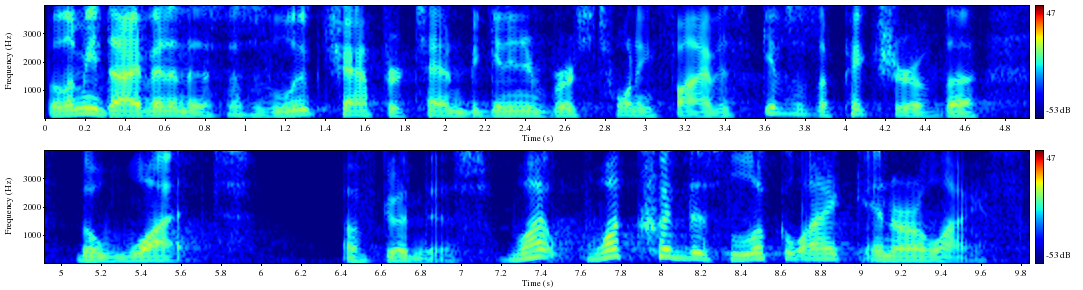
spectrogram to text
But let me dive into this. This is Luke chapter 10, beginning in verse 25. This gives us a picture of the, the what of goodness. What, what could this look like in our life?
